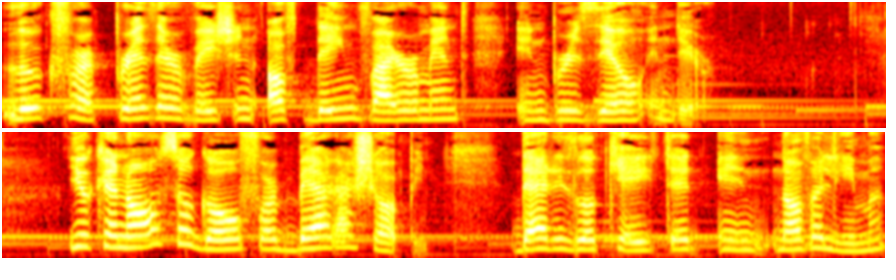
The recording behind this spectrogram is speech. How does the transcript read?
look for preservation of the environment in Brazil and there. You can also go for BH Shopping, that is located in Nova Lima,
